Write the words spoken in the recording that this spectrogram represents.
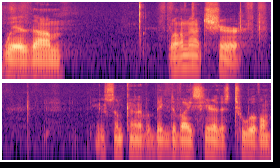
with um, well, I'm not sure. Here's some kind of a big device here. There's two of them.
